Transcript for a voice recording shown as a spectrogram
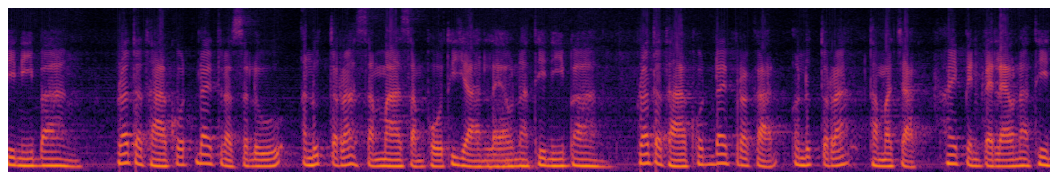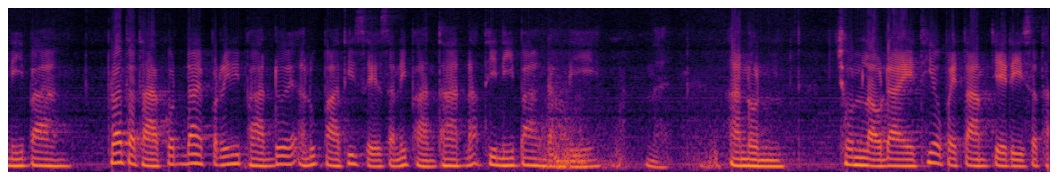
ที่นี้บ้าง พระตถาคตได้ตรัสรู้อนุตตรสัมมาสัมโพธิญาณแล้วณที่นี้บ้าง พระตถาคตได้ประกาศอนุตตรธรรมจักรให้เป็นไปแล้วณที่นี้บ้าง พระตถาคตได้ปรินิพานด้วยอนุปาทิเสสนิพานธาตุณที่นี้บ้างดังนี้นะอานนท์ชนเหล่าใดเที่ยวไปตามเจดีสถ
